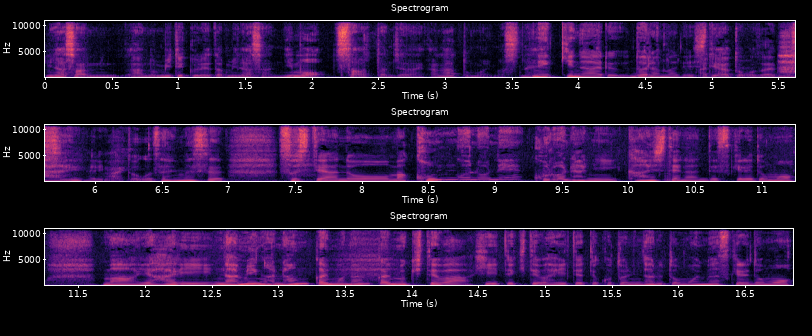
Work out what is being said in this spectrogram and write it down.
皆さんあの見てくれた皆さんにも伝わったんじゃないかなと思いますね。熱気のあるドラマでした。ありがとうございます。はい、ありがとうございます。はい、そしてあのまあ今後のねコロナに関してなんですけれども、まあやはり波が何回も何回も来ては引いてきては引いてってことになると思いますけれども、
